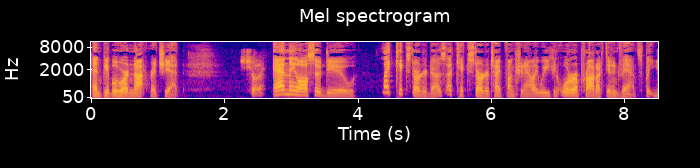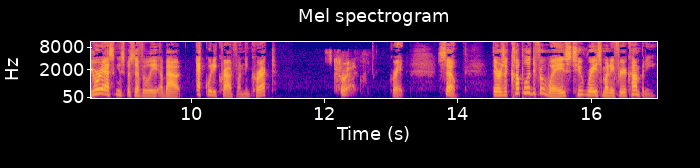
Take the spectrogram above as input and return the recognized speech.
and people who are not rich yet. Sure. And they also do, like Kickstarter does, a Kickstarter type functionality where you can order a product in advance. But you're asking specifically about equity crowdfunding, correct? Correct. Great. So there's a couple of different ways to raise money for your company.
